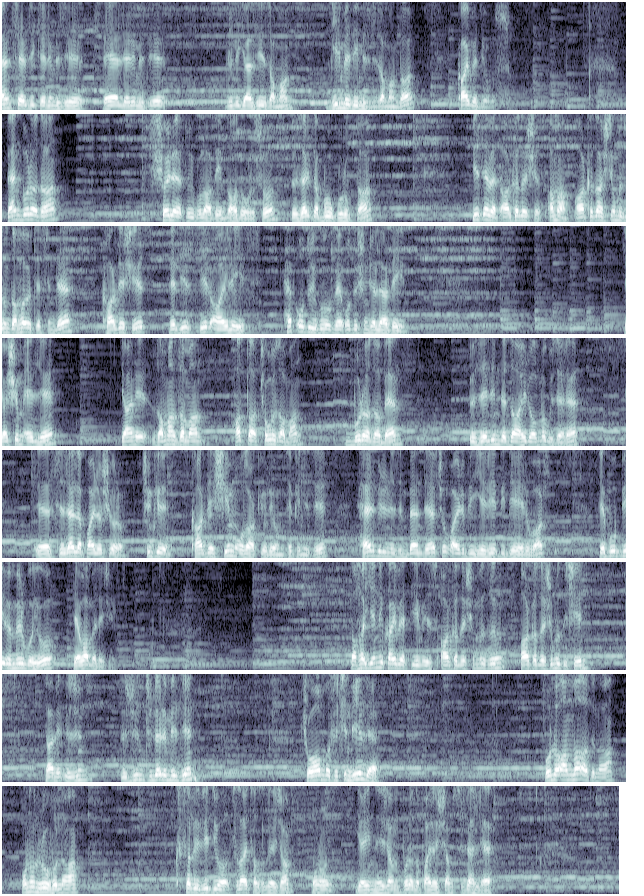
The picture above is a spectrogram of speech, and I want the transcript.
En sevdiklerimizi, değerlerimizi günü geldiği zaman bilmediğimiz bir zamanda kaybediyoruz. Ben burada şöyle duygulardayım daha doğrusu. Özellikle bu grupta biz evet arkadaşız ama arkadaşlığımızın daha ötesinde kardeşiz ve biz bir aileyiz. Hep o duygu ve o düşüncelerdeyim. Yaşım 50. Yani zaman zaman hatta çoğu zaman burada ben özelim de dahil olmak üzere e, sizlerle paylaşıyorum. Çünkü kardeşim olarak görüyorum hepinizi. Her birinizin bende çok ayrı bir yeri, bir değeri var. Ve bu bir ömür boyu devam edecek. Daha yeni kaybettiğimiz arkadaşımızın arkadaşımız için yani üzün üzüntülerimizin çoğalması için değil de onu anma adına, onun ruhuna kısa bir video slide hazırlayacağım. Onu yayınlayacağım. Burada paylaşacağım sizlerle.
